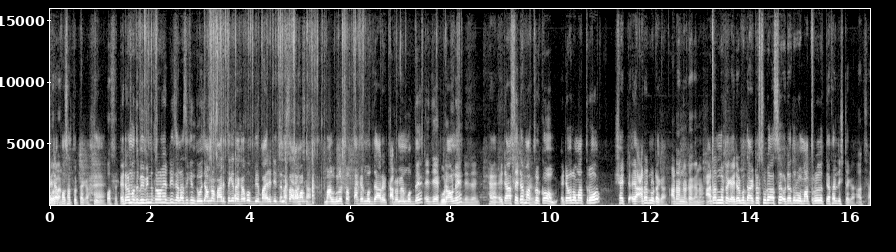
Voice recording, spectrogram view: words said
এটা কোরআন। পঁচাত্তর টাকা হ্যাঁ। এটার মধ্যে বিভিন্ন ধরনের ডিজাইন আছে কিন্তু ওই যে আমরা বাইরে থেকে দেখাবো বাইরে ডিজাইন আছে আর আমার আচ্ছা। মালগুলো সব তাকের মধ্যে আর কার্টনের মধ্যে গোডাউনে। হ্যাঁ এটা আছে এটা মাত্র কম। এটা হলো মাত্র আটান্ন টাকা। আটান্ন টাকা না? আটান্ন টাকা। এটার মধ্যে একটা চূড়া আছে ওটা ধরবো মাত্র তেতাল্লিশ টাকা। আচ্ছা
